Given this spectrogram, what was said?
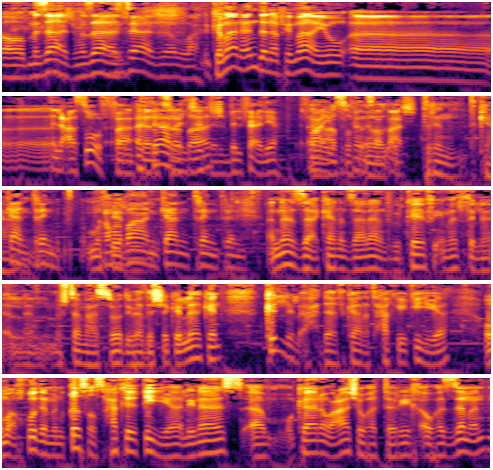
أوه، مزاج مزاج. مزاج والله. كمان عندنا في مايو آه العاصوف أثار 2019. الجدل بالفعل يا. مايو العاصوف 2019 ترند كان. كان ترند. رمضان كان trend trend. الناس زع كانت زعلانة تقول كيف يمثل المجتمع السعودي بهذا الشكل لكن كل الأحداث كانت حقيقية ومأخوذة من قصص حقيقية لناس كانوا وعاشوا هالتاريخ أو هالزمن.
